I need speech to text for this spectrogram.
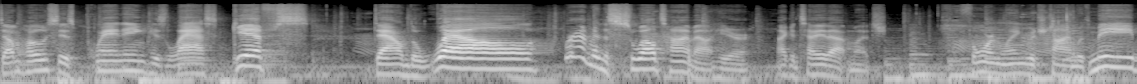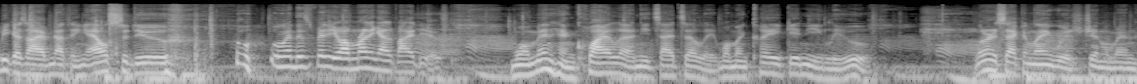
Dumb host is planning his last gifts down the well. We're having a swell time out here. I can tell you that much. Foreign language time with me because I have nothing else to do. in this video, I'm running out of ideas. 我们很快乐你在这里，我们可以给你礼物。Learn a second language, gentlemen.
